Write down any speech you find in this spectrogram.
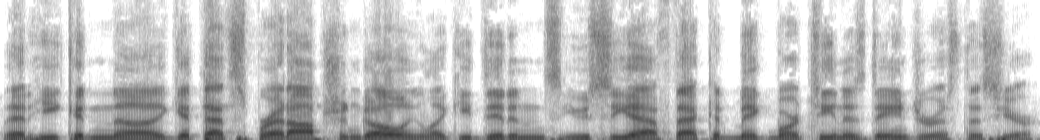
that he can uh, get that spread option going like he did in UCF. That could make Martinez dangerous this year.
